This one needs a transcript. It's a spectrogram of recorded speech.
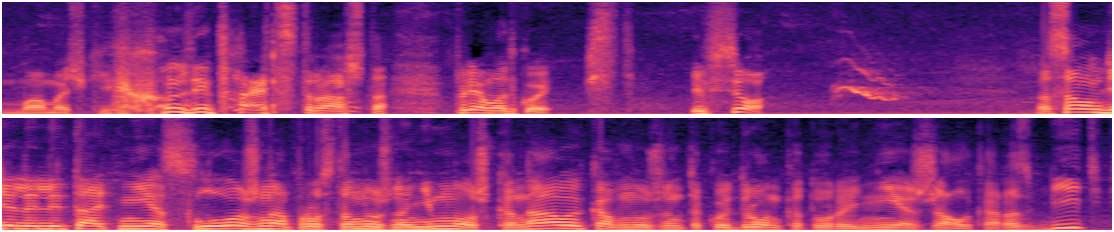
Мамочки, как он летает страшно. Прямо такой. И все. На самом деле летать не сложно, просто нужно немножко навыков, нужен такой дрон, который не жалко разбить.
